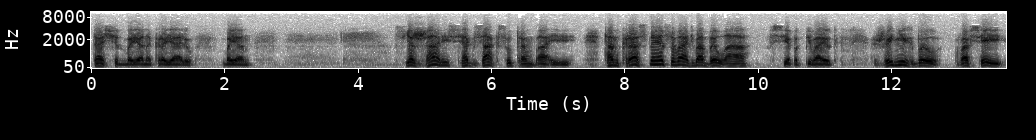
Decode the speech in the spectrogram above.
тащат Баяна к роялю. Баян. Съезжались к ЗАГСу трамваи. Там красная свадьба была. Все подпевают. Жених был во всей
